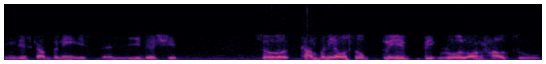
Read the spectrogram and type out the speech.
in this company is the leadership. So company also play big role on how to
